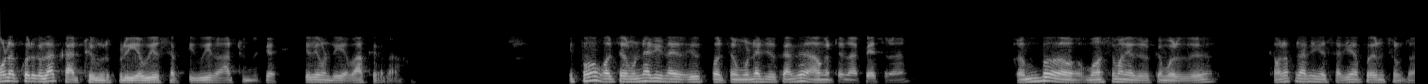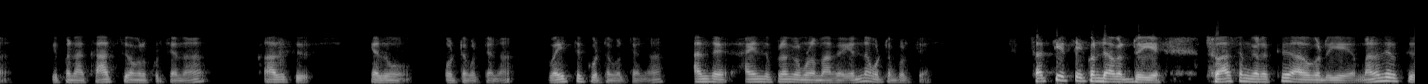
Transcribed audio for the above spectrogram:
மூலக்கூறுகளா காற்று இருக்கக்கூடிய உயிர் சக்தி உயிர் ஆற்றல் மிக்க இதனுடைய வாக்குகளாகும். இப்போ ஒருத்தர் முன்னாடி ஒருத்தர் முன்னாடி இருக்காங்க அவங்ககிட்ட நான் பேசுறேன். ரொம்ப மோசமான இது இருக்கும் பொழுது கவலைப்படாதீங்க சரியா போயிடும் சொல்றேன். இப்ப நான் காற்று அவங்களுக்கு கொடுத்தேன்னா காதுக்கு எதுவும் ஊட்டம் கொடுத்தேன்னா வயிற்றுக்கு ஊட்டம் கொடுத்தேன்னா அந்த ஐந்து புலங்கள் மூலமாக என்ன ஊட்டம் கொடுத்தேன்? சத்தியத்தை கொண்டு அவர்களுடைய சுவாசங்களுக்கு அவர்களுடைய மனதிற்கு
